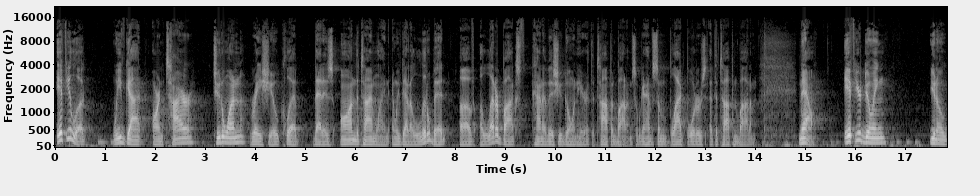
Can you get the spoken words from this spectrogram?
If you look, we've got our entire two to one ratio clip that is on the timeline, and we've got a little bit of a letterbox kind of issue going here at the top and bottom. So we're going to have some black borders at the top and bottom. Now, if you're doing, you know,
